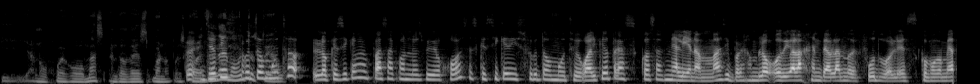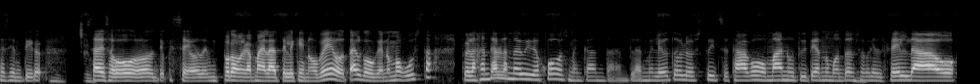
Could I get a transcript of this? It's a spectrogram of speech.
y ya no juego más. Entonces, bueno, pues el Yo Zelda de momento disfruto estoy mucho, lo que sí que me pasa con los videojuegos es que sí que disfruto mucho, igual que otras cosas me alienan más y por ejemplo odio a la gente hablando de fútbol, es como que me hace sentir, Sí. ¿sabes? O yo qué sé, o de un programa de la tele que no veo, tal, como que no me gusta, pero la gente hablando de videojuegos me encanta, en plan, me leo todos los tweets, estaba como Manu tuiteando un montón sobre el Zelda o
